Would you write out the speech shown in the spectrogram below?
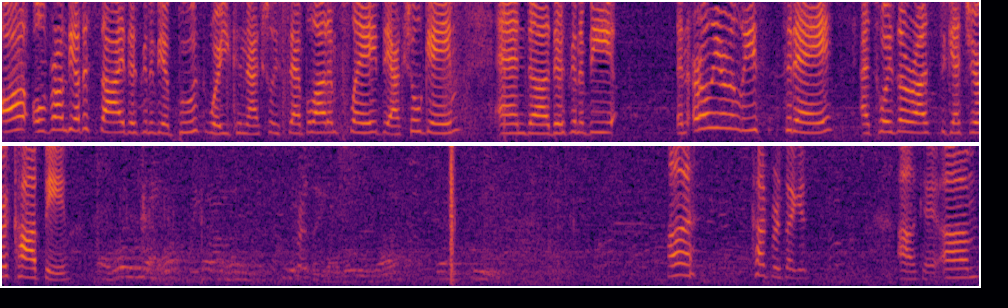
all, over on the other side, there's going to be a booth where you can actually sample out and play the actual game. And uh, there's going to be an earlier release today at Toys R Us to get your copy. Uh, cut for a second. Ah, okay. Um,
